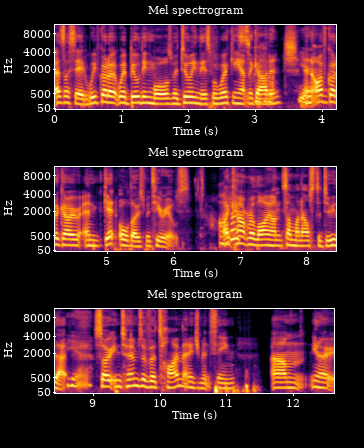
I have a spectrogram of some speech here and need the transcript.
As I said, we've got to, we're building walls, we're doing this, we're working out in the garden, much, and. I've got to go and get all those materials. I, don't- can't rely on someone else to do that. Yeah. So in terms of a time management thing, um, you know,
